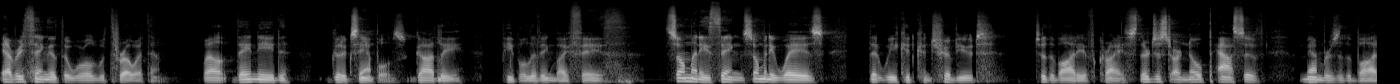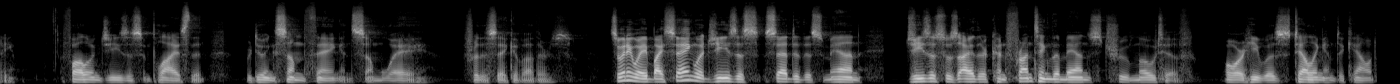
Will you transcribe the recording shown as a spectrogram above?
everything that the world would throw at them. Well, they need good examples, godly people living by faith. So many things, so many ways that we could contribute to the body of Christ. There just are no passive members of the body. Following Jesus implies that we're doing something in some way for the sake of others. So, anyway, by saying what Jesus said to this man, Jesus was either confronting the man's true motive or he was telling him to count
